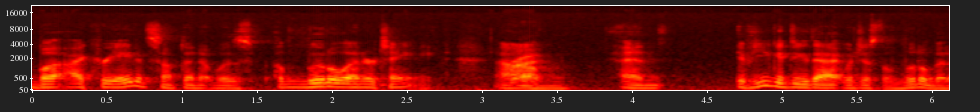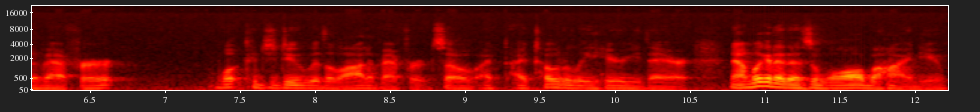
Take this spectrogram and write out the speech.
But I created something that was a little entertaining. Um, Right. And if you could do that with just a little bit of effort, what could you do with a lot of effort? So I, I totally hear you there. Now I'm looking at this wall behind you.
